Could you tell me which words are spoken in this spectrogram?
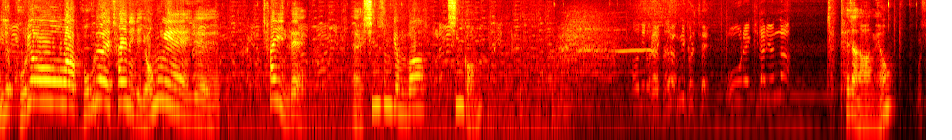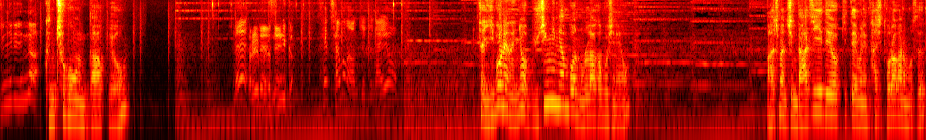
이제 고려와 고구려의 차이는 이제 영웅의 이제 차이인데 예, 신순겸과 신검? 태자 나왔네요. 무슨 일이 있나? 근초공 나왔고요. 네. 저를 불렀습니까? 새참은 언제 주나요? 자 이번에는요 뮤직님이 한번 올라가 보시네요 하지만 지금 낮이 되었기 때문에 다시 돌아가는 모습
